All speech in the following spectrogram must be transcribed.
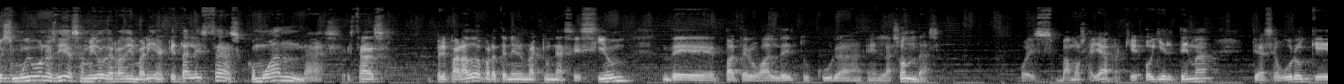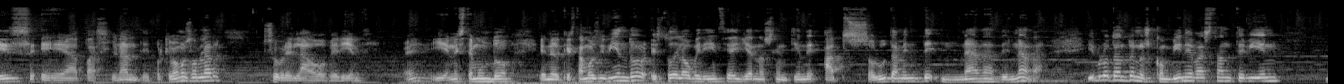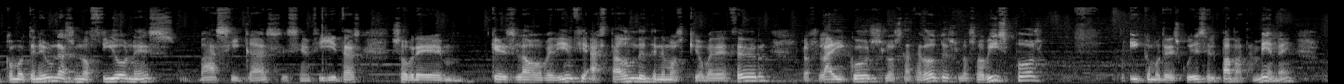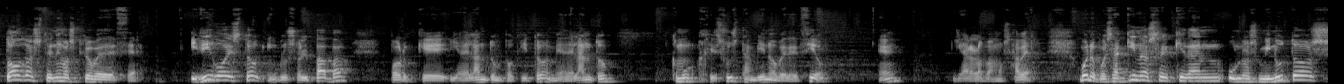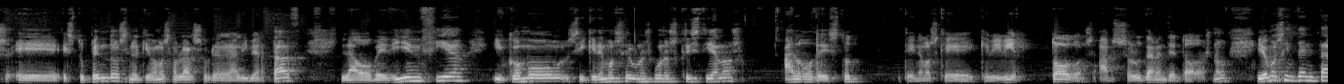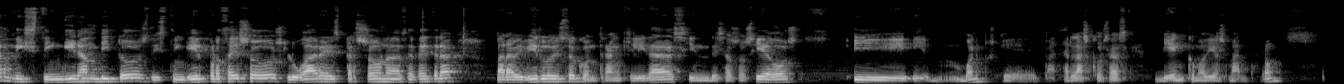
Pues muy buenos días, amigo de Radio María. ¿Qué tal estás? ¿Cómo andas? ¿Estás preparado para tener una, una sesión de Pater Ugalde, tu cura en las ondas? Pues vamos allá, porque hoy el tema te aseguro que es eh, apasionante, porque vamos a hablar sobre la obediencia. ¿eh? Y en este mundo en el que estamos viviendo, esto de la obediencia ya no se entiende absolutamente nada de nada. Y por lo tanto nos conviene bastante bien como tener unas nociones básicas y sencillitas sobre qué es la obediencia, hasta dónde tenemos que obedecer, los laicos, los sacerdotes, los obispos y como te descuides el Papa también, ¿eh? Todos tenemos que obedecer. Y digo esto, incluso el Papa, porque, y adelanto un poquito, me adelanto, como Jesús también obedeció. ¿eh? Y ahora lo vamos a ver. Bueno, pues aquí nos quedan unos minutos eh, estupendos en el que vamos a hablar sobre la libertad, la obediencia y cómo, si queremos ser unos buenos cristianos, algo de esto tenemos que, vivir. Todos, absolutamente todos, ¿no? Y vamos a intentar distinguir ámbitos, distinguir procesos, lugares, personas, etcétera, para vivirlo esto con tranquilidad, sin desasosiegos y, bueno, pues que para hacer las cosas bien como Dios manda, ¿no?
